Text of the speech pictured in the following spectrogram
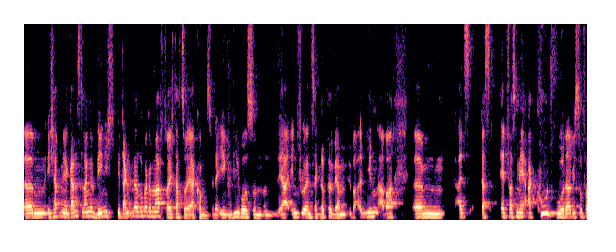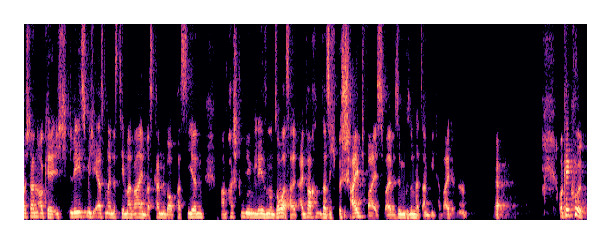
Ähm, ich habe mir ganz lange wenig Gedanken darüber gemacht, weil ich dachte so, ja komm, es wird ja irgendein Virus und, und ja Influenza, Grippe, wir haben überall Viren, aber ähm, als das etwas mehr akut wurde, habe ich so verstanden, okay, ich lese mich erstmal in das Thema rein. Was kann überhaupt passieren? Mal ein paar Studien gelesen und sowas halt. Einfach, dass ich Bescheid weiß, weil wir sind Gesundheitsanbieter beide. Ne? Ja. Okay, cool.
